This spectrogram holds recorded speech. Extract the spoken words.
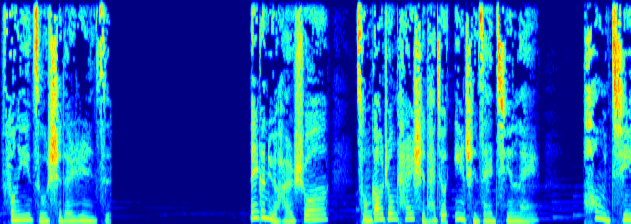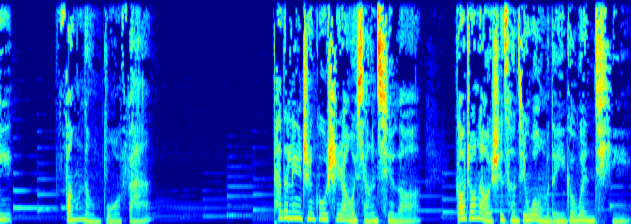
丰衣足食的日子。那个女孩说：“从高中开始，她就一直在积累，厚积方能薄发。”她的励志故事让我想起了高中老师曾经问我们的一个问题：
